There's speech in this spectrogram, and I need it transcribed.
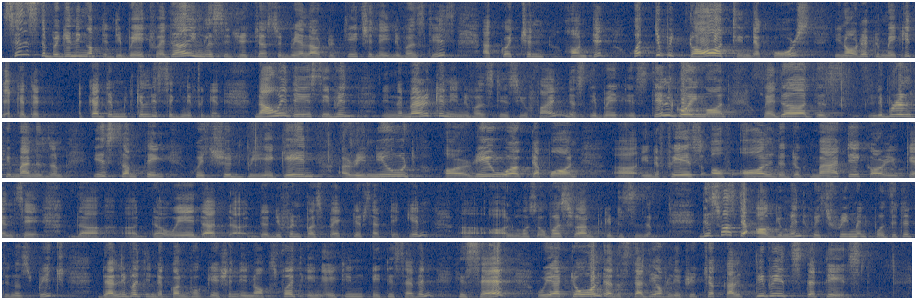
Since the beginning of the debate whether English literature should be allowed to teach in the universities, a question haunted what to be taught in the course in order to make it academically significant. Nowadays, even in American universities, you find this debate is still going on whether this liberal humanism is something which should be again renewed or reworked upon uh, in the face of all the dogmatic or you can say the, uh, the way that uh, the different perspectives have taken uh, almost overswammed criticism. This was the argument which Freeman posited in a speech delivered in the convocation in Oxford in 1887. He said, we are told that the study of literature cultivates the taste,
